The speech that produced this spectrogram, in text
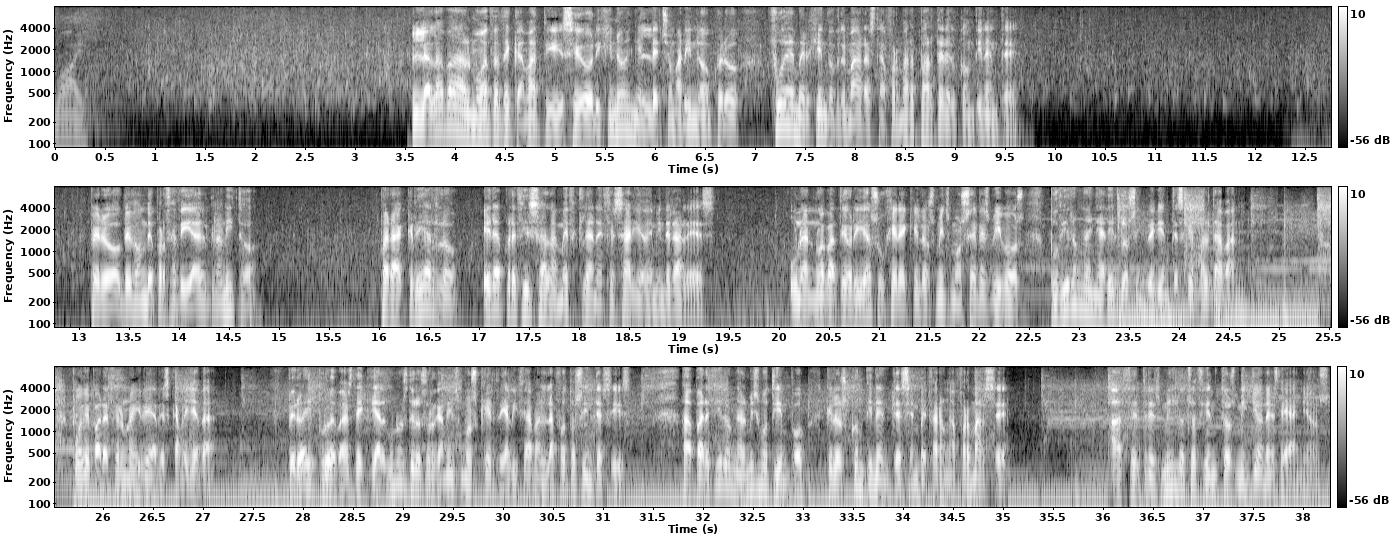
La lava almohada de Kamati se originó en el lecho marino, pero fue emergiendo del mar hasta formar parte del continente. Pero ¿de dónde procedía el granito? Para crearlo, era precisa la mezcla necesaria de minerales. Una nueva teoría sugiere que los mismos seres vivos pudieron añadir los ingredientes que faltaban. Puede parecer una idea descabellada, pero hay pruebas de que algunos de los organismos que realizaban la fotosíntesis aparecieron al mismo tiempo que los continentes empezaron a formarse, hace 3.800 millones de años.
